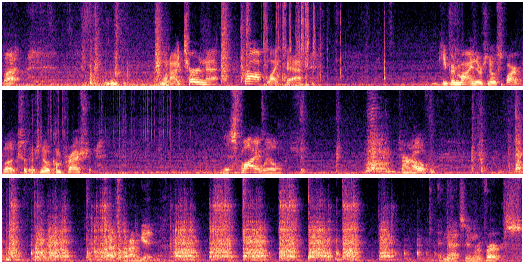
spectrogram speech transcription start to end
but when I turn that prop like that, keep in mind there's no spark plug, so there's no compression. this flywheel should turn over. That's what I'm getting. And that's in reverse.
